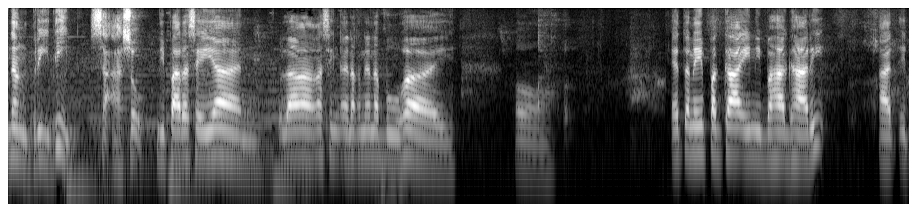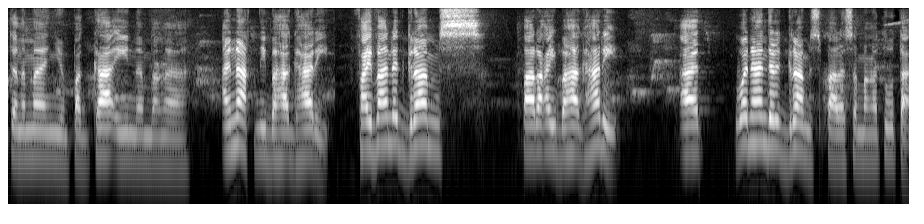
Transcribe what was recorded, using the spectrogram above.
ng breeding sa aso. Hindi para sa iyan. Wala ka kasing anak na nabuhay. Oh. Ito na yung pagkain ni Bahaghari. At ito naman yung pagkain ng mga anak ni Bahaghari. 500 grams para kay Bahaghari. At 100 grams para sa mga tuta.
